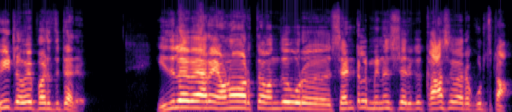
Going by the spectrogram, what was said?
வீட்டில் போய் படுத்துட்டாரு. இதில் வேற எவனோ ஒருத்தன் வந்து ஒரு சென்ட்ரல் மினிஸ்டருக்கு காசு வேற கொடுத்துட்டான்.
